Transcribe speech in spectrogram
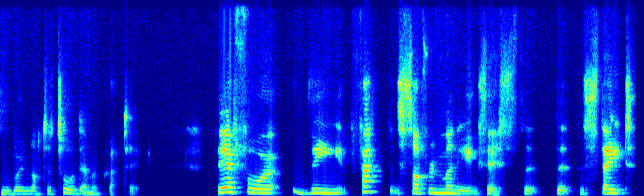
were not at all democratic. Therefore, the fact that sovereign money exists, that, that the state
